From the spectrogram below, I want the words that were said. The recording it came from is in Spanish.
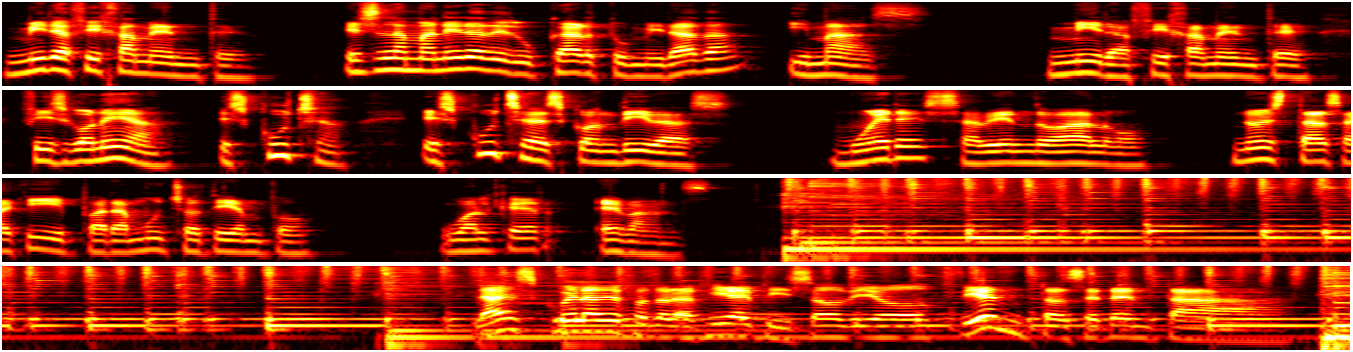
Mira fijamente. Es la manera de educar tu mirada y más. Mira fijamente. Fisgonea. Escucha. Escucha escondidas. Mueres sabiendo algo. No estás aquí para mucho tiempo. Walker Evans. La Escuela de Fotografía, episodio 170.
